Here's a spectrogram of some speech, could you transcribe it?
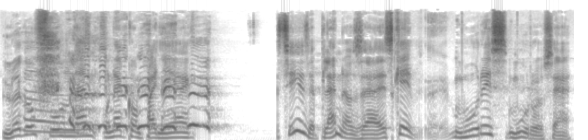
Luego fundan una compañía. Sí, es de plano. O sea, es que eh, Moore es Moore. O sea,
